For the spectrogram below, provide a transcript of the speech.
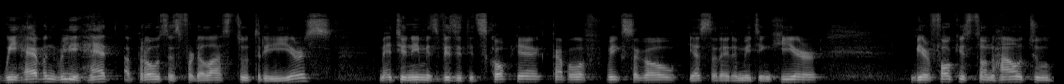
we haven't really had a process for the last two, three years. Matthew Nimetz visited Skopje a couple of weeks ago, yesterday the meeting here. We are focused on how to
